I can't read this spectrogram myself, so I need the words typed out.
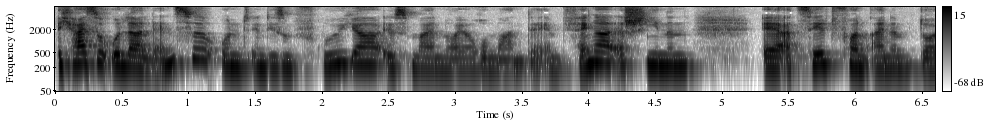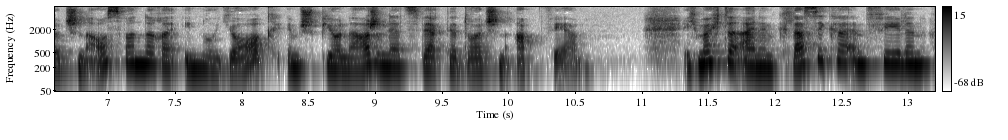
Ich heiße Ulla Lenze und in diesem Frühjahr ist mein neuer Roman Der Empfänger erschienen. Er erzählt von einem deutschen Auswanderer in New York im Spionagenetzwerk der deutschen Abwehr. Ich möchte einen Klassiker empfehlen,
